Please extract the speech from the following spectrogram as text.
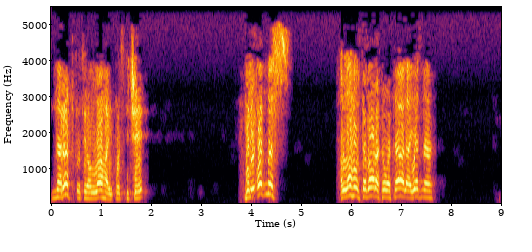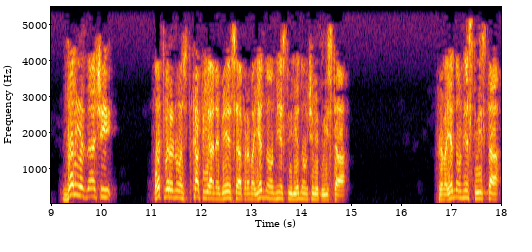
na rat protiv Allaha i podstiče. Je li odnos Allahov tabaraka wa ta'ala jedna da li je znači otvorenost kapija nebesa prema jednom mjestu ili jednom čovjeku ista prema jednom mjestu ista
